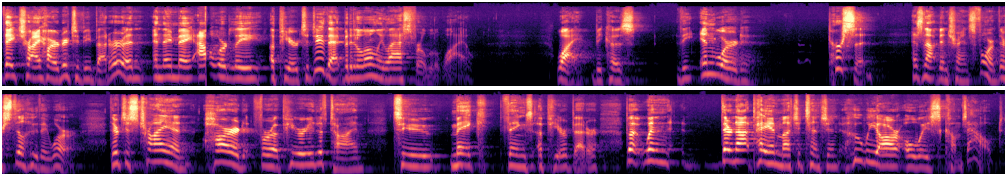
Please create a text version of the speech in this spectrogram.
they try harder to be better, and, and they may outwardly appear to do that, but it'll only last for a little while. Why? Because the inward person has not been transformed. They're still who they were. They're just trying hard for a period of time to make things appear better. But when they're not paying much attention, who we are always comes out.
